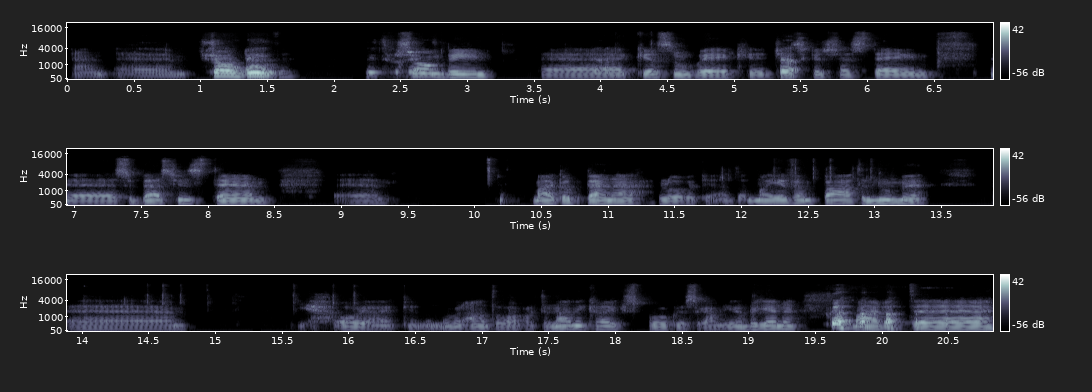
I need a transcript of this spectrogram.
En, ehm, Sean Bean. Niet. Sean Bean, eh, Kirsten Wick, eh, Jessica Chastain, eh, Sebastian Stan, eh, Michael Pena, geloof ik. Maar even een paar te noemen. Ehm, ja, oh ja, ik heb nog een aantal waarvan ik de naam niet krijg gesproken, dus daar gaan we niet aan beginnen. Maar dat uh,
